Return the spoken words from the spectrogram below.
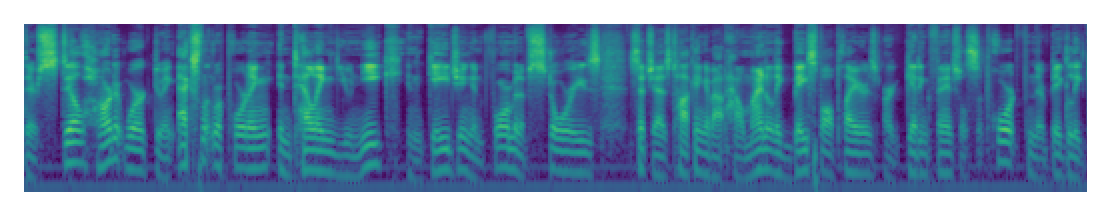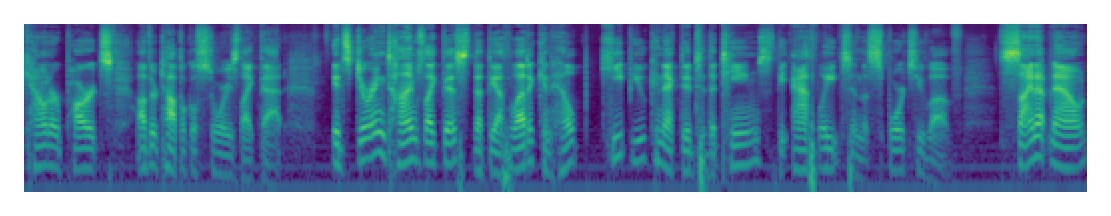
they're still hard at work doing excellent reporting in telling unique, engaging, informative stories, such as talking about how minor league baseball players are getting financial support from their big league counterparts, other topical stories like that. It's during times like this that The Athletic can help keep you connected to the teams, the athletes, and the sports you love. Sign up now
